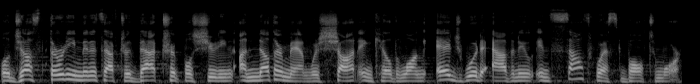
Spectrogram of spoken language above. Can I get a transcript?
Well, just 30 minutes after that triple shooting, another man was shot and killed along Edgewood Avenue in southwest Baltimore.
